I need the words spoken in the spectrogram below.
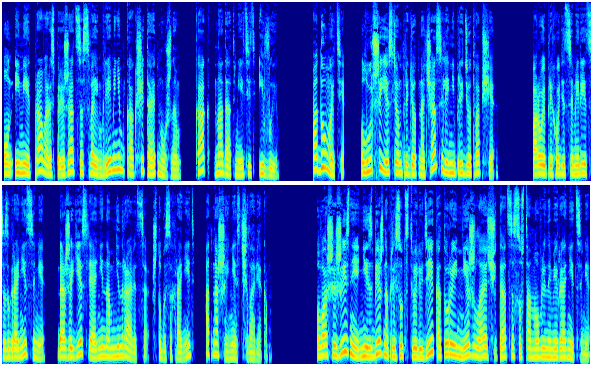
Он имеет право распоряжаться своим временем, как считает нужным, как, надо отметить, и вы. Подумайте, лучше, если он придет на час или не придет вообще. Порой приходится мириться с границами, даже если они нам не нравятся, чтобы сохранить отношения с человеком. В вашей жизни неизбежно присутствие людей, которые не желают считаться с установленными границами,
